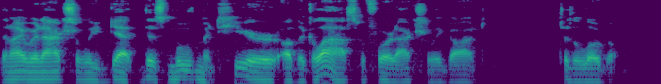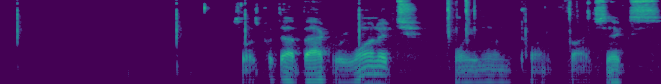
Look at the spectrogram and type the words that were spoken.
then I would actually get this movement here of the glass before it actually got to the logo. So let's put that back where we want it, 21.56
